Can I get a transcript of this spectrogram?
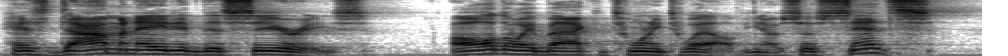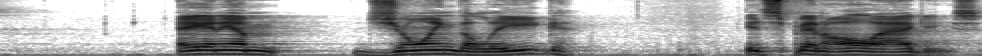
has dominated this series all the way back to 2012. You know, so since A&M joined the league, it's been all Aggies.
